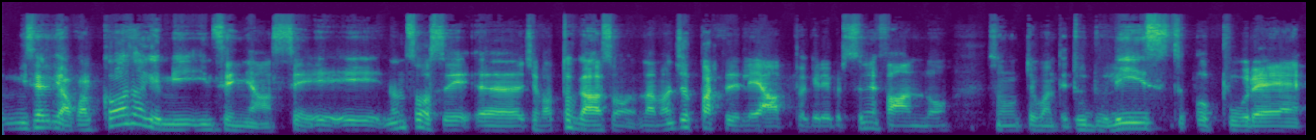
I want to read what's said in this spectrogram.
uhm, mi serviva qualcosa che mi insegnasse e e non so se, ehm, ci hai fatto caso, la maggior parte delle app che le persone fanno sono tutte quante to-do list oppure,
